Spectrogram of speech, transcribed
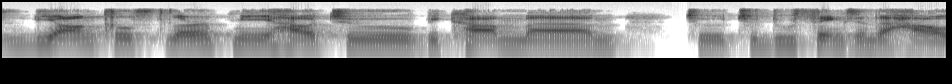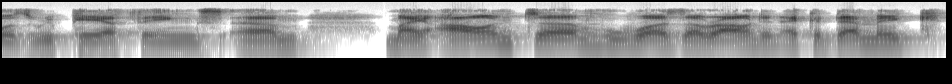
the uncles learned me how to become um, to to do things in the house, repair things. Um, my aunt, who was around in academic,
